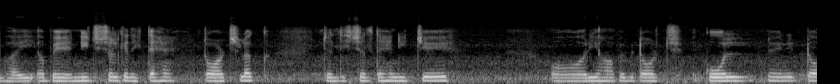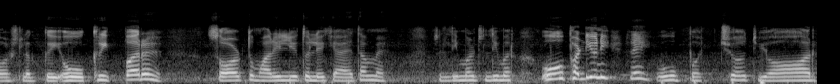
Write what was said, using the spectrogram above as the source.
भाई. अब, नीचे चल के देखते हैं. टॉर्च लग जल्दी से चलते हैं नीचे. और यहाँ पे भी टॉर्च कोल. नहीं नहीं टॉर्च लग गई. ओ क्रीपर शॉर्ट तुम्हारे लिए तो लेके आया था मैं. जल्दी मर जल्दी मर। ओ फटियो नहीं नहीं, ओ, बच्चत यार।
